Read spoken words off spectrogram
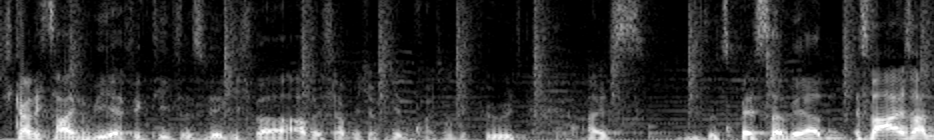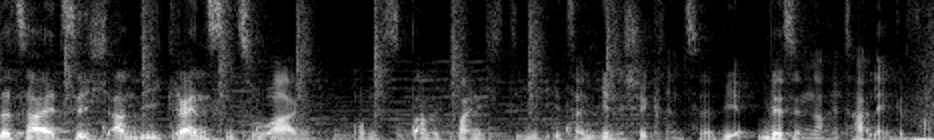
Ich kann nicht sagen, wie effektiv das wirklich war, aber ich habe mich auf jeden Fall so gefühlt, als würde es besser werden. Es war also an der Zeit, sich an die Grenzen zu wagen. Und damit meine ich die italienische Grenze. Wir, wir sind nach Italien gefahren.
